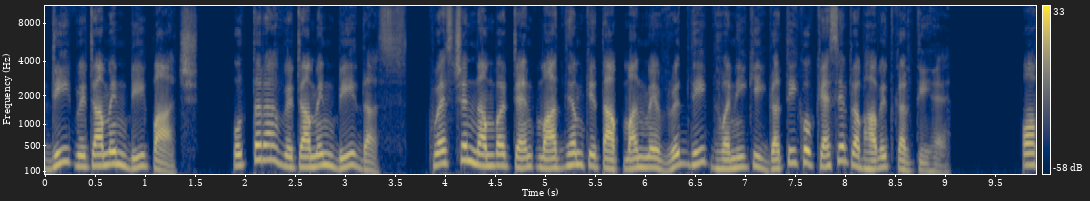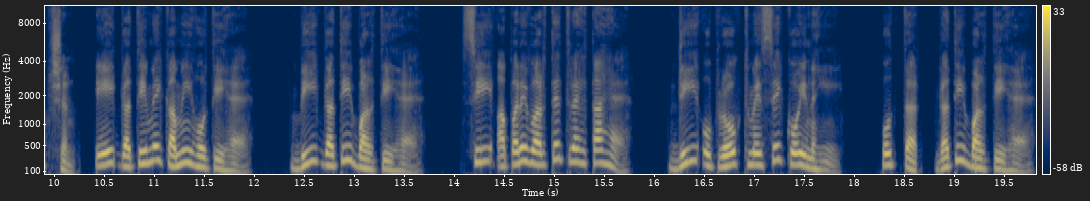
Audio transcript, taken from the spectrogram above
डी विटामिन बी पाँच, उत्तरा विटामिन बी दस। क्वेश्चन नंबर टेन, माध्यम के तापमान में वृद्धि ध्वनि की गति को कैसे प्रभावित करती है? ऑप्शन, ए गति में कमी होती है, बी गति बढ़ती है, सी अपरिवर्तित रहता है, डी उपरोक्त में से कोई नहीं। उत्तर, गति बढ़ती है।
